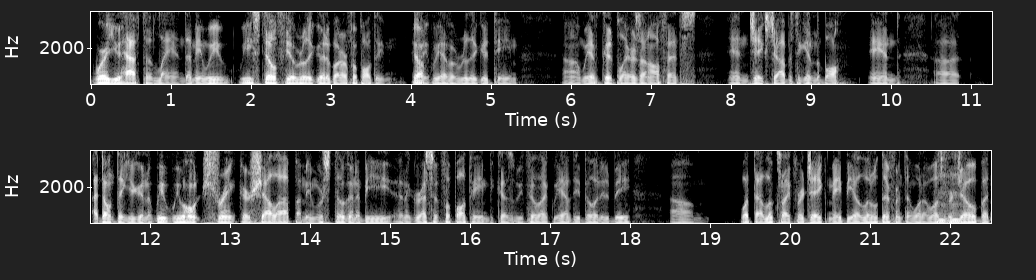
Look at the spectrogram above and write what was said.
where you have to land. I mean, we we still feel really good about our football team. Yep. Like we have a really good team. Uh, we have good players on offense, and Jake's job is to get him the ball. And uh, I don't think you're gonna. We, we won't shrink or shell up. I mean, we're still going to be an aggressive football team because we feel like we have the ability to be. Um, what that looks like for Jake may be a little different than what it was mm-hmm. for Joe, but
